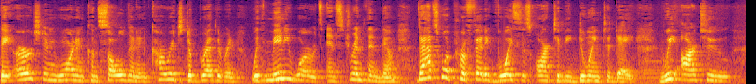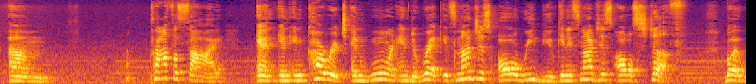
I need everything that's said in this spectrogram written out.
They urged and warned and consoled and encouraged the brethren with many words and strengthened them. That's what prophetic voices are to be doing today. We are to um, prophesy and, and encourage and warn and direct. It's not just all rebuke and it's not just all stuff. But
